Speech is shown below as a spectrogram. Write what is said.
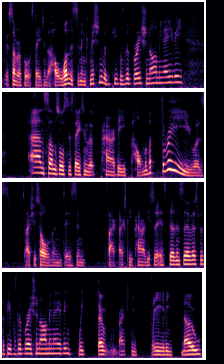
with some reports stating that Hull 1 is still in commission with the People's Liberation Army Navy, and some sources stating that apparently Hull number 3 was actually sold and is in fact actually apparently still in service with the People's Liberation Army Navy. We don't actually really know.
